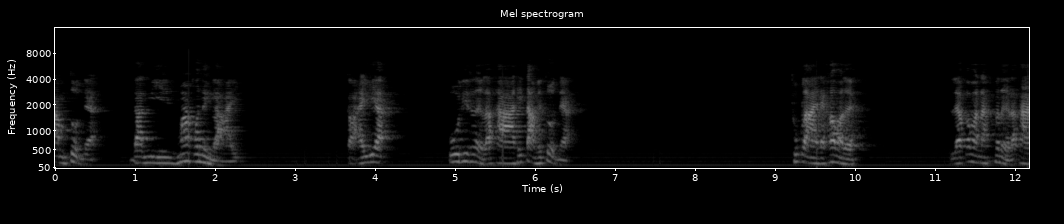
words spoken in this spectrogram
ต่ำสุดเนี่ย ดันมีมากกว่าหนึ่งราย ก็ให้เรียกผู้ที่เสนอราคาที่ต่ำที่สุดเนี่ย ทุกรายเนี่ยเข้ามาเลย แล้วก็มานับเสนอราคา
